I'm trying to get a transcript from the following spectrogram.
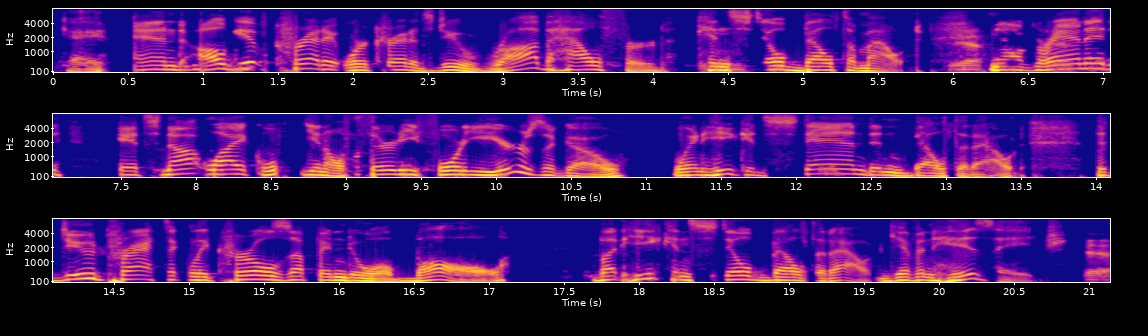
Okay. And I'll give credit where credit's due. Rob Halford can Mhm. still belt him out. Yeah. Now, granted, it's not like, you know, 30, 40 years ago when he could stand and belt it out. The dude practically curls up into a ball, but he can still belt it out given his age. Yeah.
